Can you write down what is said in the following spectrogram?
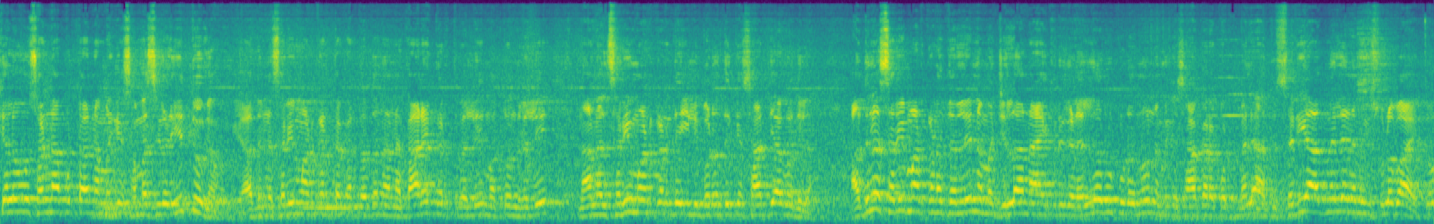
ಕೆಲವು ಸಣ್ಣ ಪುಟ್ಟ ನಮಗೆ ಸಮಸ್ಯೆಗಳು ಇದ್ದು ನಮಗೆ. ಅದನ್ನು ಸರಿ ಮಾಡ್ಕೊಳ್ತಕ್ಕಂಥದ್ದು ನನ್ನ ಕಾರ್ಯಕರ್ತರಲ್ಲಿ ಮತ್ತೊಂದರಲ್ಲಿ ನಾನು ಅಲ್ಲಿ ಸರಿ ಮಾಡ್ಕೊಂಡೆ ಇಲ್ಲಿ ಬರೋದಕ್ಕೆ ಸಾಧ್ಯ ಆಗೋದಿಲ್ಲ. ಅದನ್ನು ಸರಿ ಮಾಡ್ಕೊಳ್ಳೋದ್ರಲ್ಲಿ ನಮ್ಮ ಜಿಲ್ಲಾ ನಾಯಕರುಗಳೆಲ್ಲರೂ ಕೂಡ ನಮಗೆ ಸಹಕಾರ ಕೊಟ್ಟ ಮೇಲೆ ಅದು ಸರಿಯಾದ ಮೇಲೆ ನಮಗೆ ಸುಲಭ ಆಯಿತು.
